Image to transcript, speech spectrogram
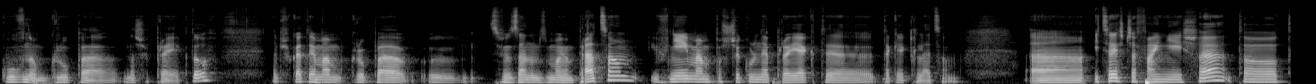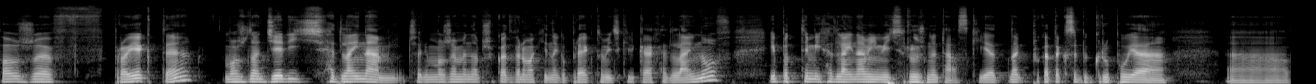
główną grupę naszych projektów. Na przykład ja mam grupę y, związaną z moją pracą i w niej mam poszczególne projekty tak jak lecą. E, I co jeszcze fajniejsze, to to, że w projekty można dzielić headlinami, czyli możemy na przykład w ramach jednego projektu mieć kilka headlinów i pod tymi headlinami mieć różne taski. Ja na przykład tak sobie grupuję e,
